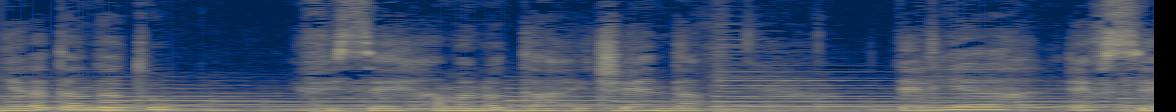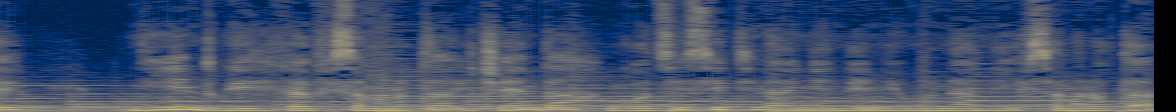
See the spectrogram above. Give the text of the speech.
ni iya gatandatu ifise amanota icenda. Leliere fc ni y'indwi ikaba ifise amanota icenda. Ngozi city na yo nyene ni y'umunani ifise amanota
